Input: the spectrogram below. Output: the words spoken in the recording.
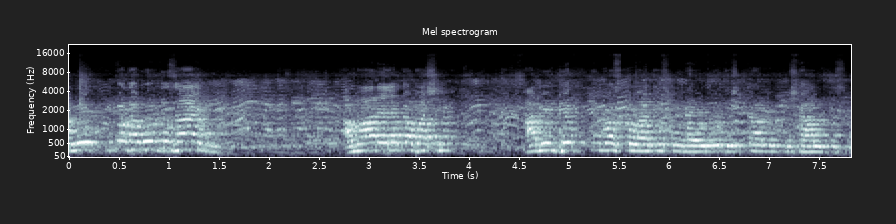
আমি একটি কথা বলতে চাই। আমার এলাকাবাসী, আমি ব্যক্তিগত কিছু প্রতিষ্ঠান বিশাল কিছু।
